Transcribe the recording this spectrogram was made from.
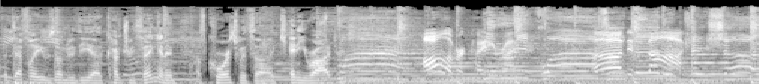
but definitely it was under the uh, country thing, and then, of course with uh, Kenny Rogers. All of our Cody Rogers. Oh, this song.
